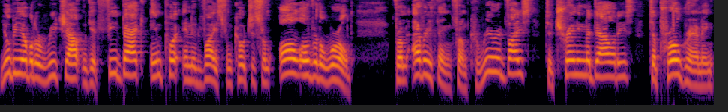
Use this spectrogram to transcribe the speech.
you'll be able to reach out and get feedback, input, and advice from coaches from all over the world, from everything from career advice to training modalities to programming.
